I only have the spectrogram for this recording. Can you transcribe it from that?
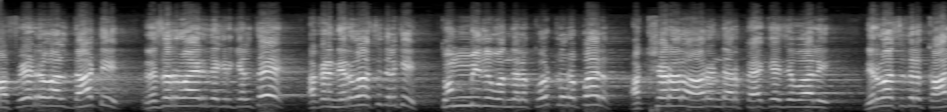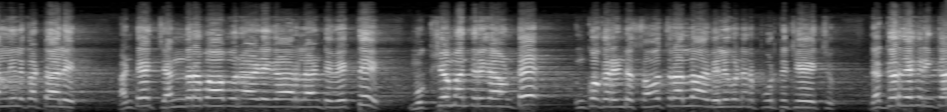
ఆ ఫీడర్ వాల్ దాటి రిజర్వాయర్ దగ్గరికి వెళ్తే అక్కడ నిర్వాసితులకి తొమ్మిది వందల కోట్ల రూపాయలు అక్షరాల ఆర్ అండ్ ఆర్ ప్యాకేజ్ ఇవ్వాలి. నిర్వాసితుల కాలనీలు కట్టాలి. అంటే చంద్రబాబు నాయుడు గారు లాంటి వ్యక్తి ముఖ్యమంత్రిగా ఉంటే ఇంకొక రెండు సంవత్సరాల్లో ఆ వెలుగొండను పూర్తి చేయొచ్చు. దగ్గర దగ్గర ఇంకా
